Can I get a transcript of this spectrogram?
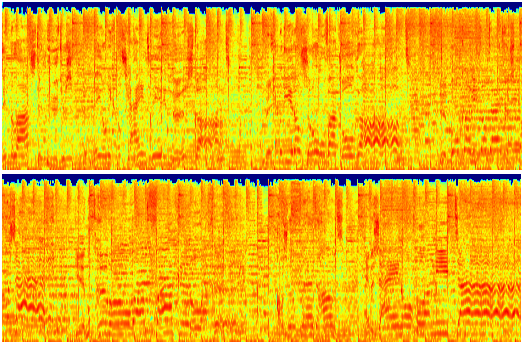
In de laatste uurtjes. Het neonlicht dat schijnt weer in de stad. We hebben hier al zo vaak lol gehad. De boog kan niet altijd gespannen zijn. Je moet gewoon wat vaker lachen. Alles loopt weer uit de hand en we zijn nog lang niet thuis.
